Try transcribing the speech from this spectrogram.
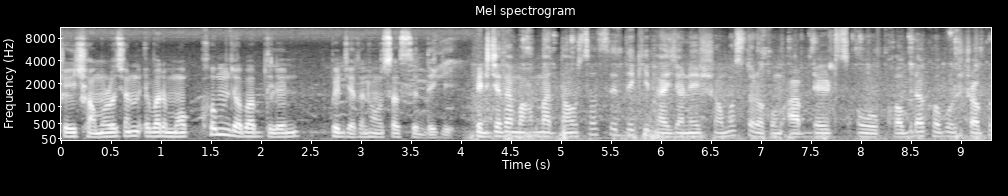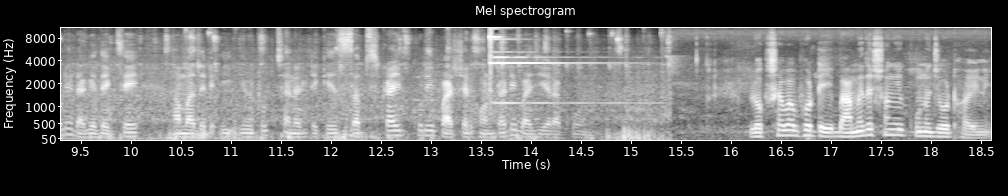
সেই সমালোচনার এবার মক্ষম জবাব দিলেন পীরজাদা নওশাদ সিদ্দিকি। পীরজাদা মোহাম্মদ নওশাদ সিদ্দিকী ভাইজানের সমস্ত রকম আপডেটস ও খবরাখবর সকলের আগে দেখতে আমাদের এই ইউটিউব চ্যানেলটিকে সাবস্ক্রাইব করে পাশের ঘন্টাটি বাজিয়ে রাখুন। লোকসভা ভোটে বামেদের সঙ্গে কোনো জোট হয়নি।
